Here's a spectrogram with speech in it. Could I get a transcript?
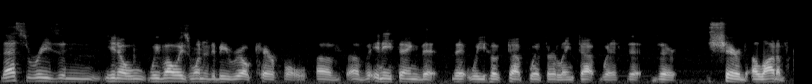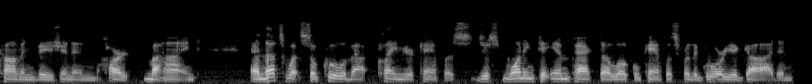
that's the reason, you know, we've always wanted to be real careful of, of anything that, that we hooked up with or linked up with that there shared a lot of common vision and heart behind. And that's what's so cool about Claim Your Campus, just wanting to impact a local campus for the glory of God and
